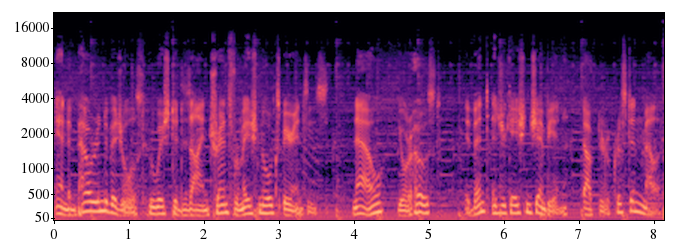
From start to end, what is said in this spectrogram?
and empower individuals who wish to design transformational experiences. Now, your host, Event Education Champion, Dr. Kristen Malik.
